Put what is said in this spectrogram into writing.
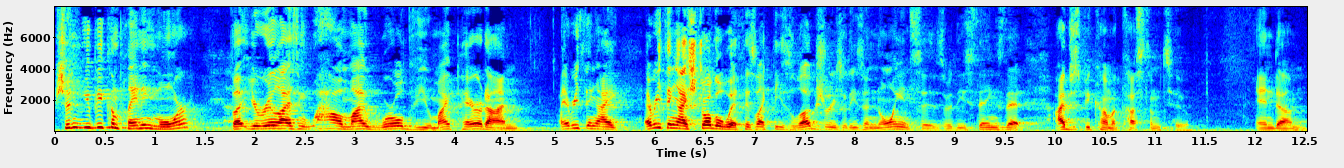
shouldn't you be complaining more? But you're realizing, wow, my worldview, my paradigm, everything I, everything I struggle with is like these luxuries or these annoyances or these things that I've just become accustomed to. And um,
